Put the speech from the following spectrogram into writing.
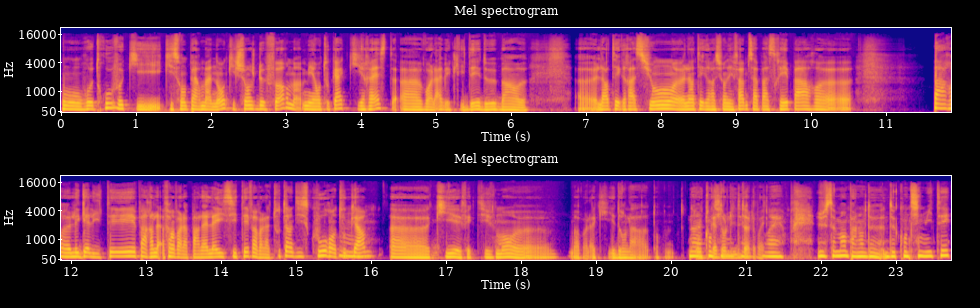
qu'on retrouve qui, qui sont permanents, qui changent de forme, mais en tout cas qui restent, euh, voilà, avec l'idée de ben euh, l'intégration, l'intégration des femmes, ça passerait par par l'égalité, par la, enfin voilà, par la laïcité, enfin voilà, tout un discours en tout mmh. cas euh, qui est effectivement, euh, bah voilà, qui est dans la dans, dans la continuité. ouais. ouais. Justement, en parlant de, de continuité,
